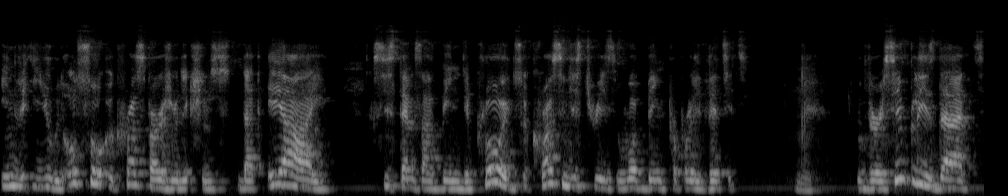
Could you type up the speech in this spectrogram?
in the EU, but also across various jurisdictions, that AI systems have been deployed across industries without being properly vetted. Mm. Very simply, is that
